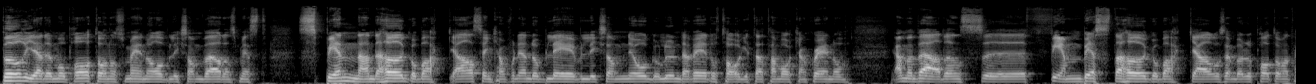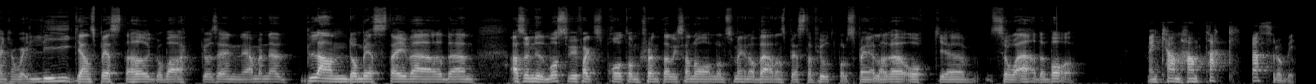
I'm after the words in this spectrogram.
började med att prata om honom som en av liksom världens mest spännande högerbackar. Sen kanske det ändå blev liksom någorlunda vedertaget att han var kanske en av ja men världens eh, fem bästa högerbackar och sen började du prata om att han kanske är ligans bästa högerback och sen ja men eh, bland de bästa i världen. Alltså nu måste vi faktiskt prata om Trent Alexander-Arnold som är en av världens bästa fotbollsspelare och eh, så är det bara. Men kan han tacklas Robin?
